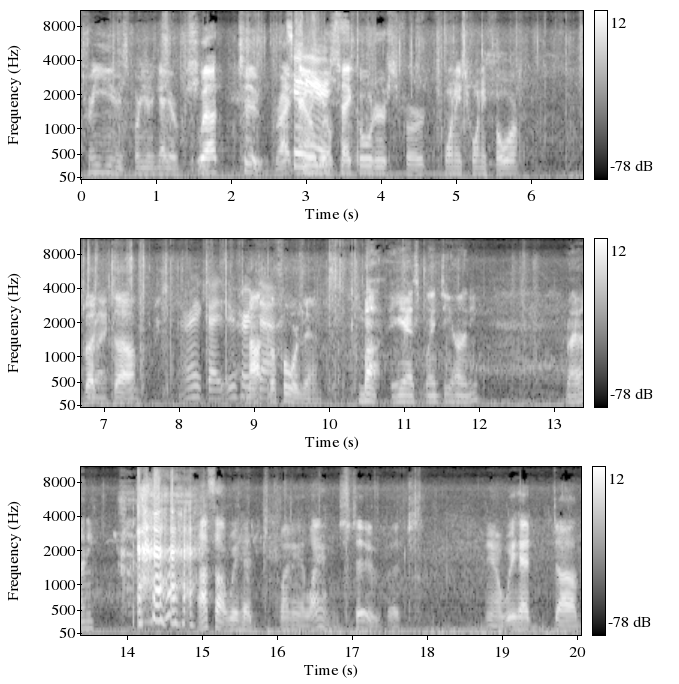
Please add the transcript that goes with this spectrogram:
three years for you to get your sheep. well, two. Right Two now, years. we'll take orders for 2024, but Right. um, All right, guys, you heard not that. before then. but he has plenty honey, right, honey? I thought we had plenty of lambs too, but you know, we had um,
